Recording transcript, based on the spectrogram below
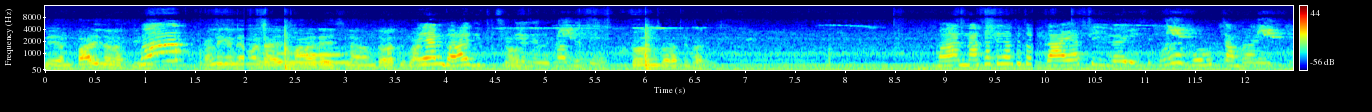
দে আমি পারি ধরাতে। মা। খালি গেলে আমার ডাই মা ডাইস না আমি ধরাতে পারি। আমি ধরাই দিচ্ছি। দে দে দে দে, দে। চল আমি ধরাতে পারি। মার না খাতে খাতে তো গায়ে আসছে ই হয়ে গেছে। পুরো গরুর চামড়া হয়ে গেছে।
